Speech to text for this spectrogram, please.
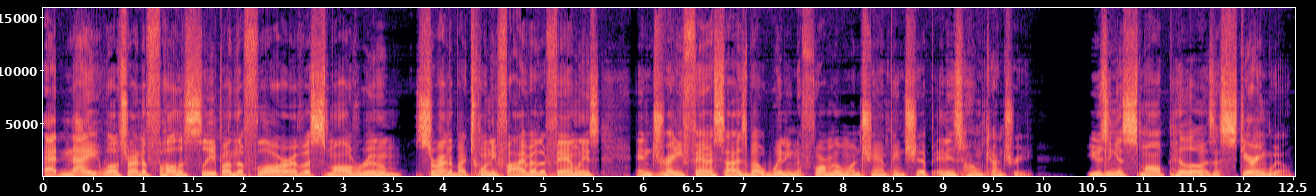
At night, while trying to fall asleep on the floor of a small room surrounded by 25 other families, Andretti fantasized about winning the Formula One championship in his home country. Using his small pillow as a steering wheel,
